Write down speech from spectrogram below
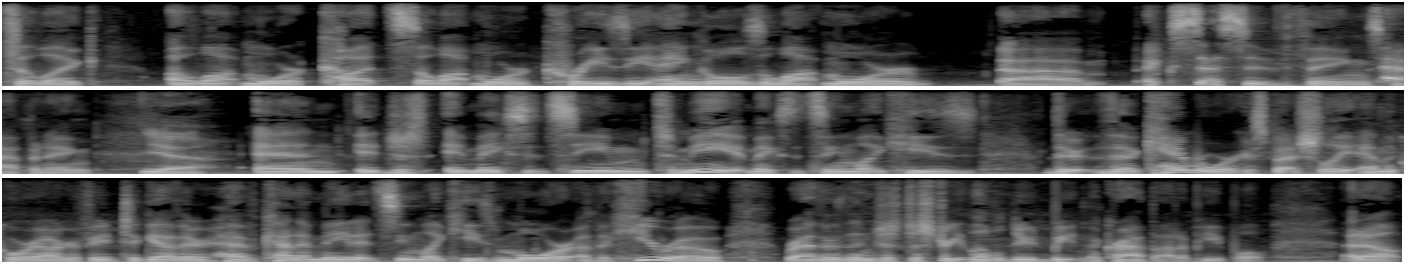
to like a lot more cuts, a lot more crazy angles, a lot more um, excessive things happening Yeah, and it just it makes it seem to me it makes it seem like he's the the camera work especially and the choreography together have kind of made it seem like he's more of a hero rather than just a street level dude beating the crap out of people. And now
